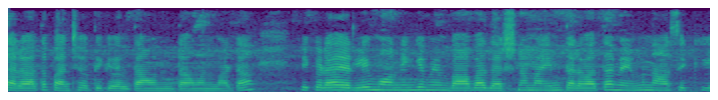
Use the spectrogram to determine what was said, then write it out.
తర్వాత పంచవతికి వెళ్తూ ఉంటాం అనమాట ఇక్కడ ఎర్లీ మార్నింగే మేము బాబా దర్శనం అయిన తర్వాత మేము నాసిక్కి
